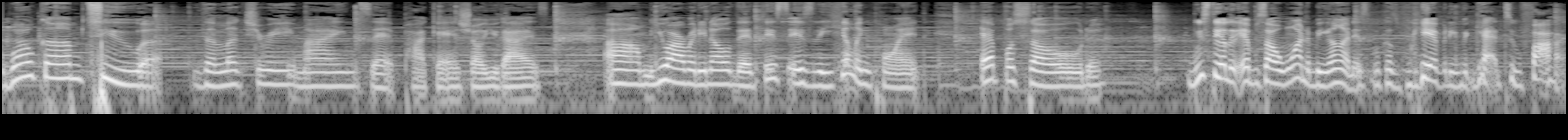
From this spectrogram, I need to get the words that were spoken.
Welcome to the Luxury Mindset Podcast Show, you guys. Um, you already know that this is the Healing Point episode. We still in episode one, to be honest, because we haven't even got too far.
